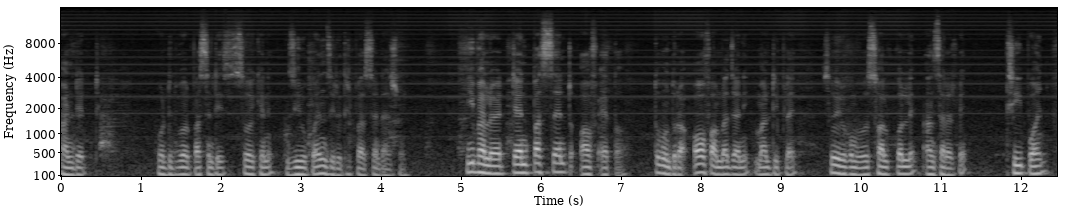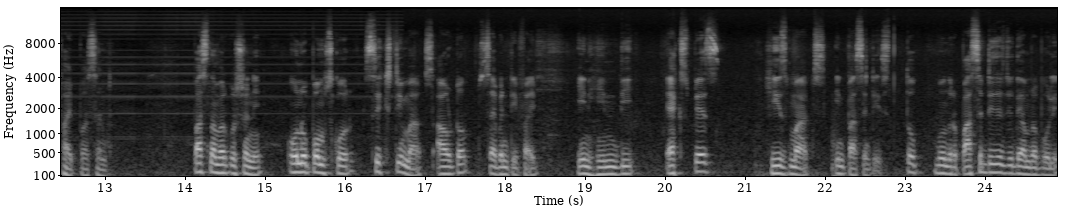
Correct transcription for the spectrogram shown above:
hundred forty two percentage so এখানে zero point zero three percent আসবে। ইভ্যালুয়েট টেন পার্সেন্ট অফ এত। তো বন্ধুরা অফ আমরা জানি মাল্টিপ্লাই সো এরকমভাবে সলভ করলে আনসার আসবে থ্রি পয়েন্ট ফাইভ পার্সেন্ট পাঁচ নাম্বার কোশ্চেনে Anupam score sixty marks out of seventy five in Hindi express his marks in percentage তো বন্ধুরা পার্সেন্টেজে যদি আমরা বলি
